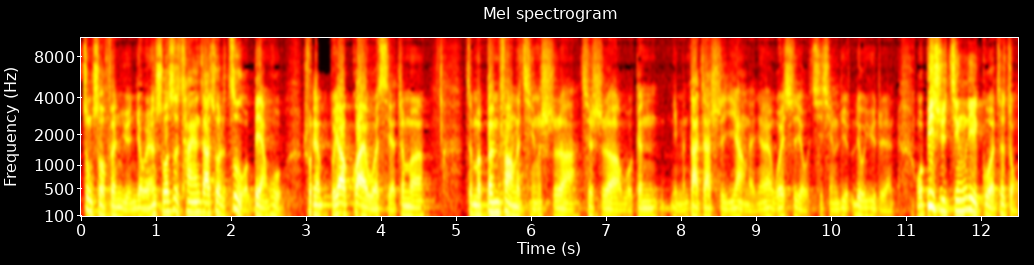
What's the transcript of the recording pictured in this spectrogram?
众说纷纭，有人说是仓央嘉措的自我辩护，说不要怪我写这么这么奔放的情诗啊，其实啊，我跟你们大家是一样的，因为我也是有七情六六欲的人，我必须经历过这种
